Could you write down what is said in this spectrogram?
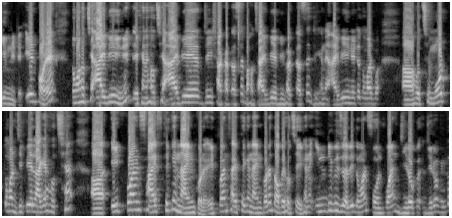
ইউনিটে এরপরে তোমার হচ্ছে আইবিএ ইউনিট এখানে হচ্ছে আইবিএ যে শাখাটা আছে বা হচ্ছে আইবিএ বিভাগটা আছে, যেখানে ইউনিটে তোমার হচ্ছে মোট তোমার জিপিএ লাগে হচ্ছে এইট পয়েন্ট ফাইভ থেকে নাইন করে। এইট পয়েন্ট ফাইভ থেকে নাইন করে, তবে হচ্ছে এখানে ইন্ডিভিজুয়ালি তোমার ফোর পয়েন্ট জিরো জিরো কিন্তু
